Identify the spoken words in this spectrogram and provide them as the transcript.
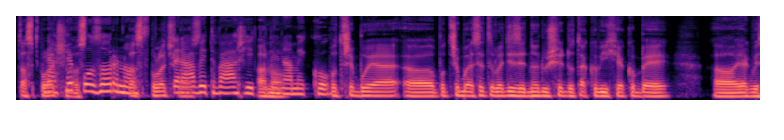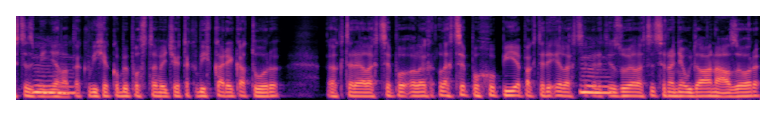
ta společnost, naše pozornost, ta společnost, která vytváří tu ano, dynamiku. Potřebuje, uh, potřebuje si ty lidi zjednodušit do takových, jakoby, uh, jak byste zmínila, mm. takových jakoby postaviček, takových karikatur, které lehce, lehce pochopí a pak tedy i lehce mm. kritizuje, lehce se na ně udělá názor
